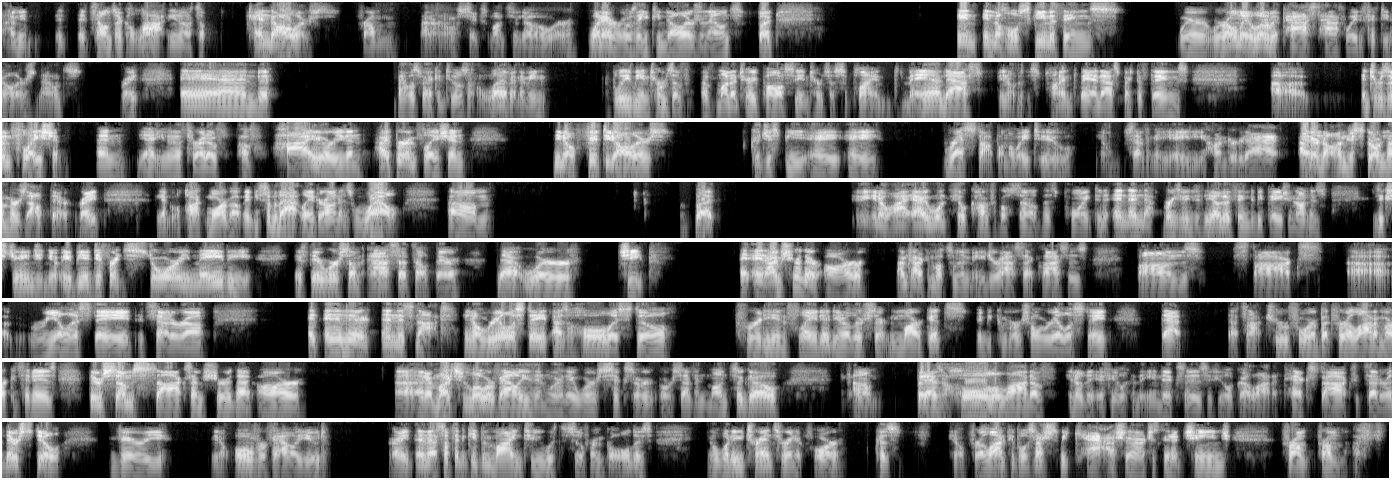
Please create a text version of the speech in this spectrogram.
I mean, it, it sounds like a lot. You know, it's up $10 from, I don't know, six months ago or whatever. it was $18 an ounce. But in, in the whole scheme of things, we're, we're only a little bit past halfway to $50 an ounce right? And that was back in 2011. I mean, believe me, in terms of, of monetary policy, in terms of supply and demand, as you know, the supply and demand aspect of things, uh, in terms of inflation, and yeah, even the threat of of high or even hyperinflation, you know, fifty dollars could just be a a rest stop on the way to you know 70 80 100 I, I don't know i'm just throwing numbers out there right Again, we'll talk more about maybe some of that later on as well. Um, but you know, I, I wouldn't feel comfortable selling at this point. And, and and that brings me to the other thing to be patient on is is exchanging. You know, it'd be a different story maybe if there were some assets out there that were cheap. And, and I'm sure there are. I'm talking about some of the major asset classes, bonds, stocks, uh, real estate, etc and and there and it's not. You know, real estate as a whole is still pretty inflated. You know, there's certain markets, maybe commercial real estate, that that's not true for, but for a lot of markets it is. There's some stocks I'm sure that are uh, at a much lower value than where they were six or, or seven months ago. Um, but as a whole, a lot of you know, the, if you look at the indexes, if you look at a lot of tech stocks, et cetera, they're still very you know overvalued right? And that's something to keep in mind too with silver and gold is, you know, what are you transferring it for? Because you know, for a lot of people, it's not just to be cash. They're not just going to change from from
